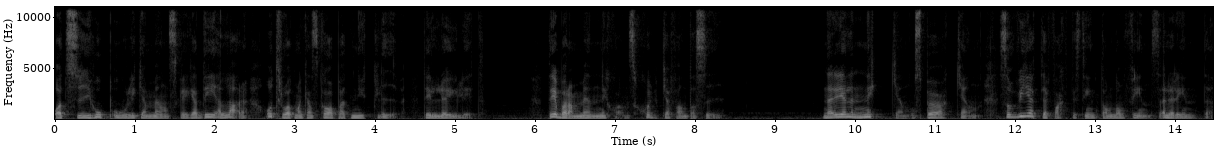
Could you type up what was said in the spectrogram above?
och att sy ihop olika mänskliga delar och tro att man kan skapa ett nytt liv, det är löjligt. Det är bara människans sjuka fantasi. När det gäller Näcken och spöken så vet jag faktiskt inte om de finns eller inte.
